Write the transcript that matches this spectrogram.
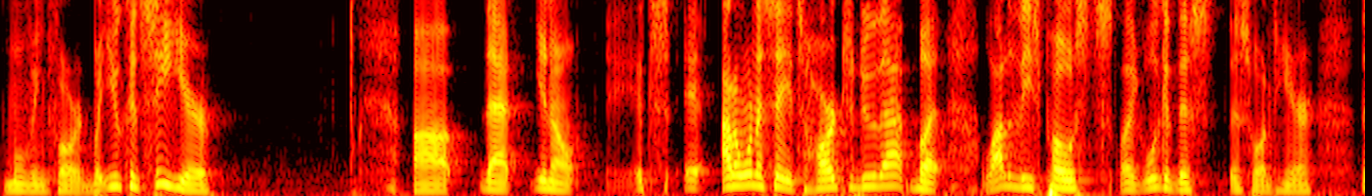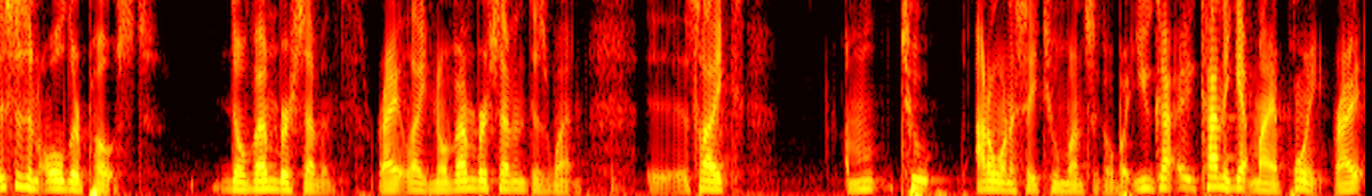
moving forward. But you could see here uh, that, you know, it's it, I don't want to say it's hard to do that, but a lot of these posts, like look at this this one here. This is an older post, November seventh, right? Like November seventh is when. It's like um, two I don't want to say two months ago, but you kind of get my point, right?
